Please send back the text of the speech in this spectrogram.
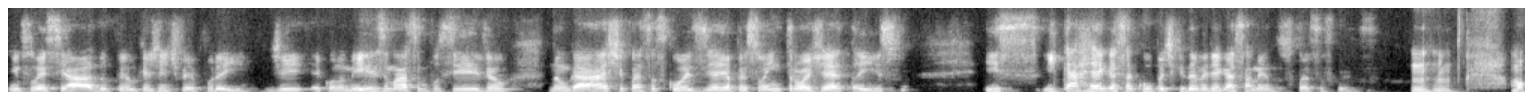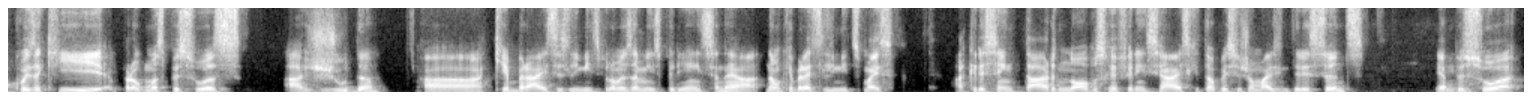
influenciado pelo que a gente vê por aí, de economize o máximo possível, não gaste com essas coisas, e aí a pessoa introjeta isso e, e carrega essa culpa de que deveria gastar menos com essas coisas. Uhum. Uma coisa que para algumas pessoas ajuda a quebrar esses limites, pelo menos na minha experiência, né? A não quebrar esses limites, mas acrescentar novos referenciais que talvez sejam mais interessantes, é a uhum. pessoa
